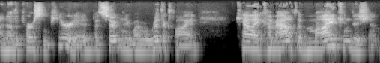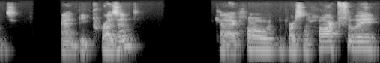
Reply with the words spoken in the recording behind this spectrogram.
another person, period, but certainly when we're with a client, can I come out of my conditions and be present can I hold the person heartfully?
